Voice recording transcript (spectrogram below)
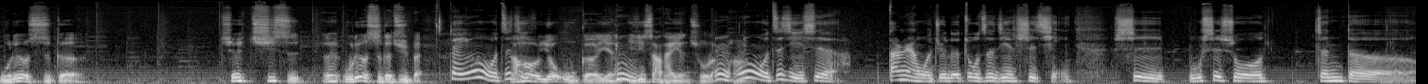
五六十个，其实七十呃五六十个剧本，对，因为我自己，然后有五个演已经上台演出了，嗯，因为我自己是，当然我觉得做这件事情是不是说真的，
